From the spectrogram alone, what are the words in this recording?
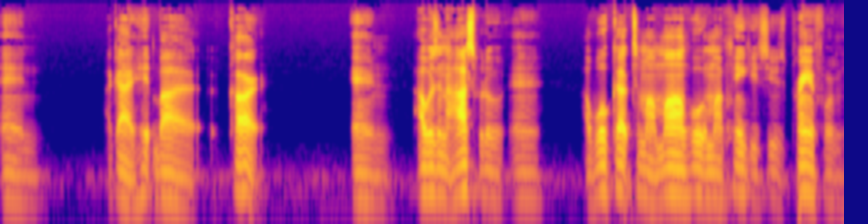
and I got hit by a car, and I was in the hospital, and I woke up to my mom holding my pinky. She was praying for me,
